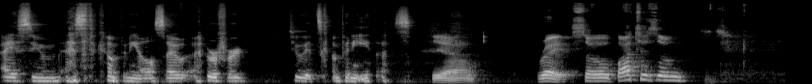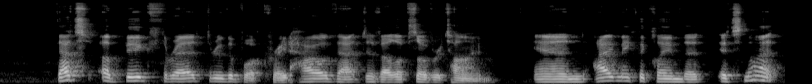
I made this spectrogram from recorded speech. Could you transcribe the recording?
I assume as the company also referred to its company ethos. Yeah, right. So Bataism, that's a big thread through the book, right? How that develops over time, and I make the claim that it's not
